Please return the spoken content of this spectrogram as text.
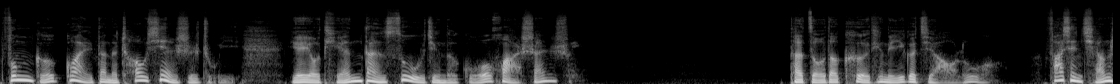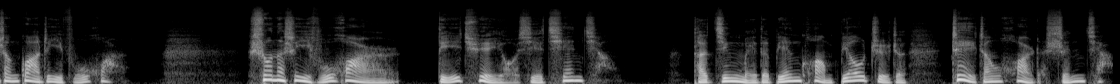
风格怪诞的超现实主义，也有恬淡素静的国画山水。他走到客厅的一个角落，发现墙上挂着一幅画。说那是一幅画，的确有些牵强。它精美的边框标志着这张画的身价。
